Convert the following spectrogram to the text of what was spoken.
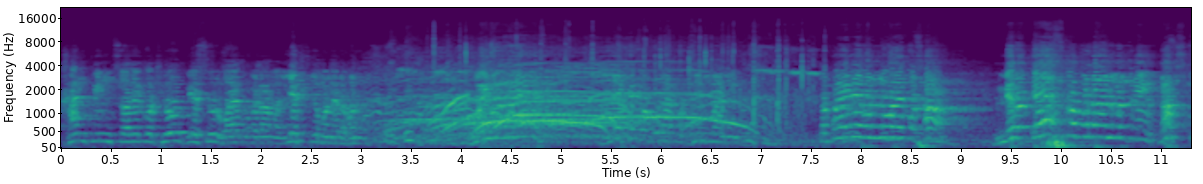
खानपिन चलेको थियो बेसुर भएको बेलामा लेख्यो भनेर तपाईँले भन्नुभएको छ मेरो देशको प्रधानमन्त्री भ्रष्ट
